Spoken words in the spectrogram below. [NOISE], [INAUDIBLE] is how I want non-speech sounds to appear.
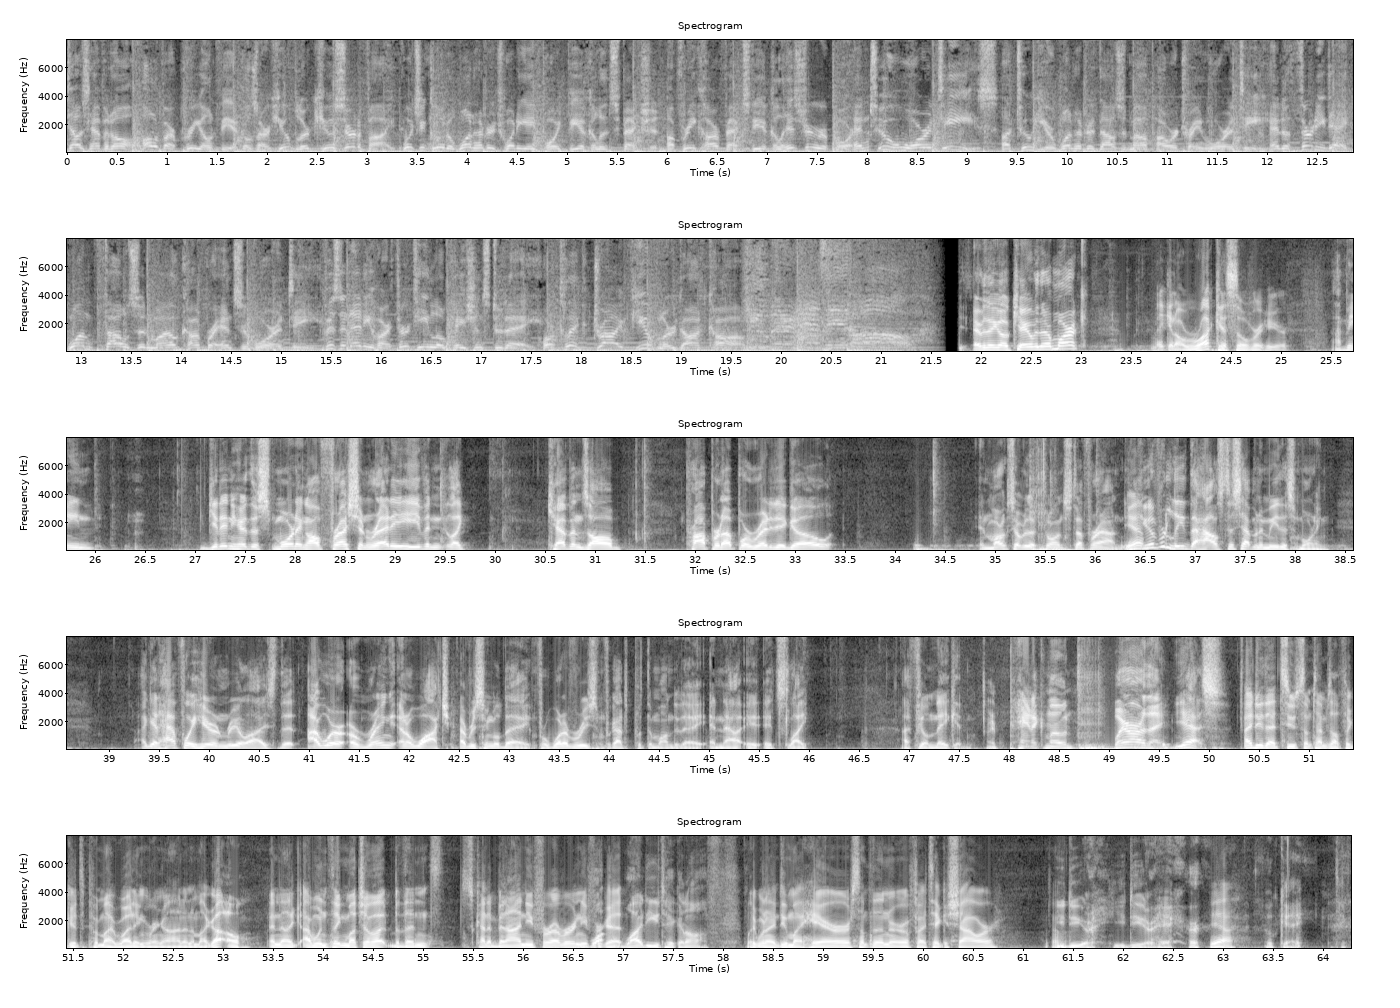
does have it all. All of our pre-owned vehicles are Hubler Q certified, which include a 128-point vehicle inspection, a free Carfax vehicle history report, and two warranties: a two-year 100,000-mile powertrain warranty and a 30-day 1,000-mile comprehensive warranty. Visit any of our 13 locations today, or click drivehubler.com. Hubler has it all. Everything okay over there, Mark? Making a ruckus over here. I mean, get in here this morning all fresh and ready. Even like Kevin's all propped up. We're ready to go. And Mark's over there throwing stuff around. Yeah. If you ever leave the house, this happened to me this morning. I get halfway here and realize that I wear a ring and a watch every single day. For whatever reason, forgot to put them on today. And now it, it's like I feel naked. Panic mode. Where are they? Yes. I do that too. Sometimes I'll forget to put my wedding ring on, and I'm like, uh oh, and like I wouldn't think much of it, but then it's just kind of been on you forever, and you Why, forget. why do you take it off? Like when I do my hair or something, or if I take a shower. You do your [LAUGHS] you do your hair. Yeah, Okay.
